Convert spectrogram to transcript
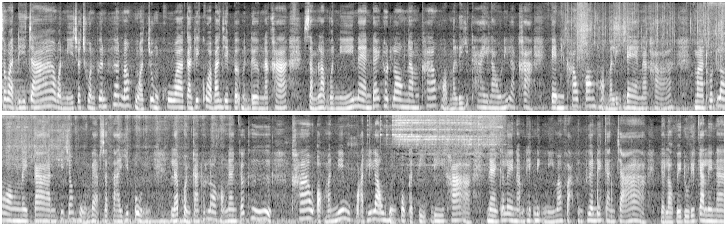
สวัสดีจ้า วันนี้จะชวนเพื่อนๆมาหัวจุ่มครัวกันที่ครัวบ้านเจเปิดเหมือนเดิมนะคะสำหรับวันนี้แนนได้ทดลองนำข้าวหอมมะลิไทยเรานี่แหละค่ะ เป็นข้าวกล้องหอมมะลิแดงนะคะ มาทดลองในการที่จะหุงแบบสไตล์ญี่ปุ่น และผลการทดลองของแนนก็คือ ข้าวออกมานิ่มกว่าที่เราหุงปกติดีค่ะ แนนก็เลยนำเทคนิคนี้มาฝากเพื่อนๆด้วยกันจ้า เดี๋ยวเราไปดูด้วยกันเลยนะ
